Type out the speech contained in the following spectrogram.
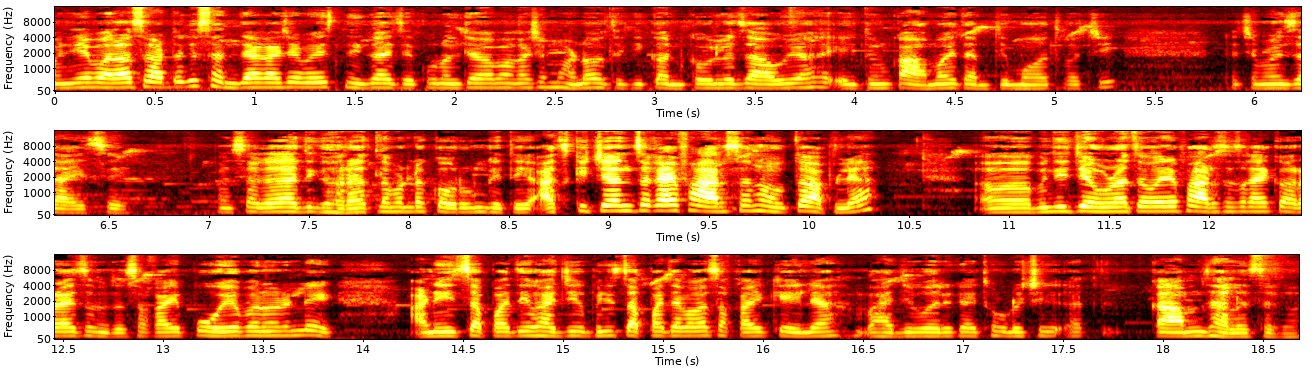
म्हणजे मला असं वाटतं की संध्याकाळच्या वेळेस निघायचं. कुणाच्या मग असे म्हणत होते की कणकवलीला जाऊया. एक दोन कामं आहेत आमची महत्त्वाची त्याच्यामुळे जायचं आहे पण सगळं आधी घरातलं म्हटलं करून घेते. आज किचनचं काय फारसं नव्हतं आपल्या. म्हणजे जेवणाचं वगैरे फारसं काय करायचं नव्हतं. सकाळी पोहे बनवले आणि चपाती भाजी म्हणजे चपात्या बघा सकाळी केल्या. भाजी वगैरे काही थोडीशी काम झालं सगळं.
